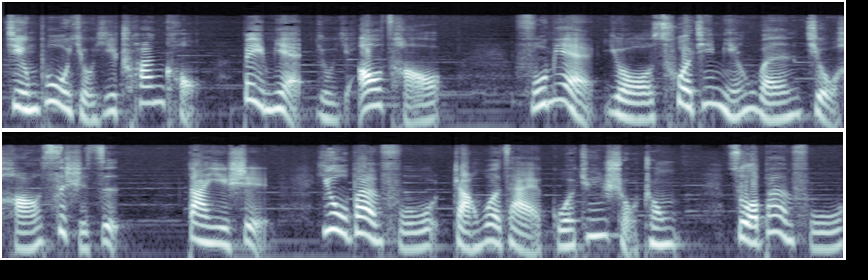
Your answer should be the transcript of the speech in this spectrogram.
颈部有一穿孔，背面有一凹槽。幅面有错金铭文九行四十字，大意是：右半幅掌握在国君手中，左半幅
